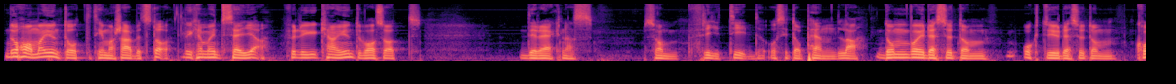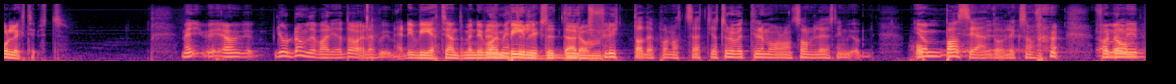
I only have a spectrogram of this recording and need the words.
Då har man ju inte åtta timmars arbetsdag. Det kan man ju inte säga. För det kan ju inte vara så att det räknas som fritid och sitta och pendla. De var ju dessutom, åkte ju dessutom kollektivt. Men ja, gjorde de det varje dag eller? Nej, det vet jag inte, men det var en de inte bild liksom där de... flyttade på något sätt. Jag tror det till och med var någon sån lösning. Ja, Hoppas jag ändå liksom. För, för ja, dem. men,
